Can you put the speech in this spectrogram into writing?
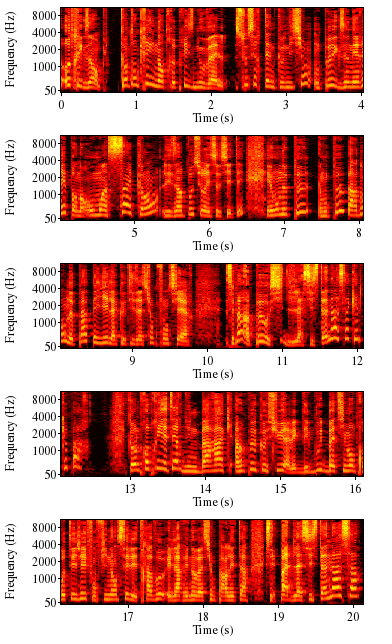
Autre exemple, quand on crée une entreprise nouvelle, sous certaines conditions, on peut exonérer pendant au moins 5 ans les impôts sur les sociétés et on ne peut, on peut pardon, ne pas payer la cotisation foncière. C'est pas un peu aussi de l'assistanat ça quelque part? Quand le propriétaire d'une baraque un peu cossue avec des bouts de bâtiments protégés font financer les travaux et la rénovation par l'État, c'est pas de l'assistanat ça?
